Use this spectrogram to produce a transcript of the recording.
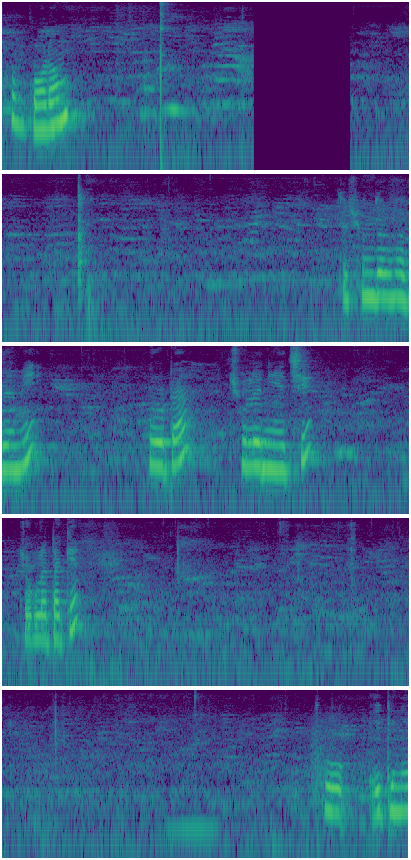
খুব গরম। তো সুন্দরভাবে আমি পুরোটা ছুলে নিয়েছি চকলাটাকে। তো এখানে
